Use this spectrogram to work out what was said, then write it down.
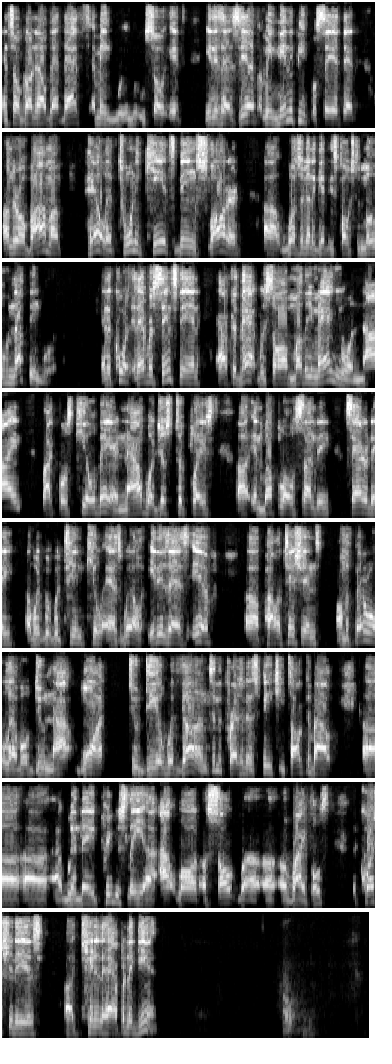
And so, Garnell, that that's I mean, so it it is as if I mean, many people said that under Obama, hell, if 20 kids being slaughtered uh, wasn't going to get these folks to move, nothing would. And of course, and ever since then, after that, we saw Mother Emanuel, nine black folks killed there. Now, what just took place uh, in Buffalo Sunday, Saturday, uh, 10 killed as well. It is as if uh, politicians on the federal level do not want to deal with guns. In the president's speech, he talked about uh, uh, when they previously uh, outlawed assault rifles. The question is, can it happen again?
